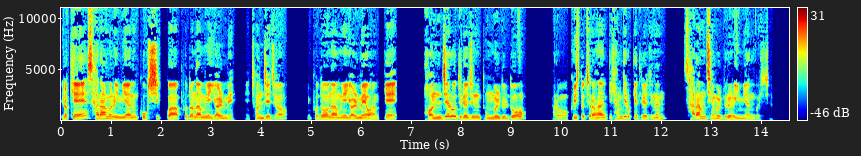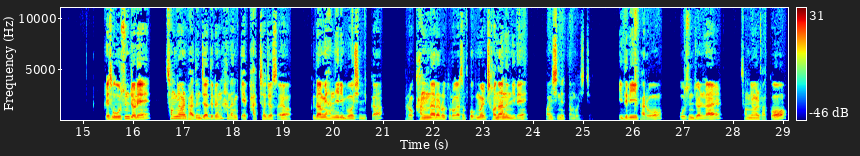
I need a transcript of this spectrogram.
이렇게 사람을 의미하는 곡식과 포도나무의 열매, 예, 전제죠. 이 포도나무의 열매와 함께 번제로 드려지는 동물들도 바로 그리스도처럼 하나님께 향기롭게 드려지는 사람 제물들을 의미하는 것이죠. 그래서 오순절에 성령을 받은 자들은 하나님께 바쳐져서요. 그 다음에 한 일이 무엇입니까? 바로 각 나라로 돌아가서 복음을 전하는 일에 헌신했던 것이죠. 이들이 바로 오순절날 성령을 받고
